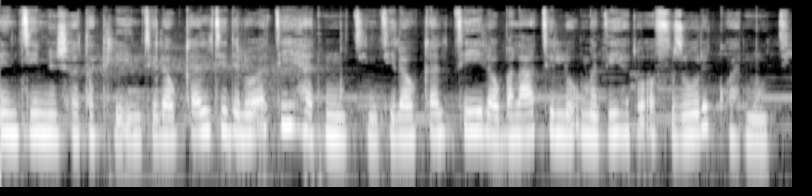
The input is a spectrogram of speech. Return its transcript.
انتي مش هتاكلي انتي لو كلتي دلوقتي هتموتي انتي لو كلتي لو بلعتي اللقمة دي هتقف في زورك وهتموتي.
